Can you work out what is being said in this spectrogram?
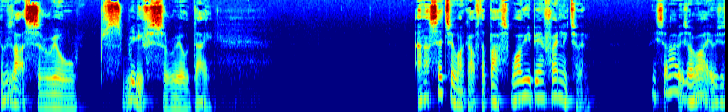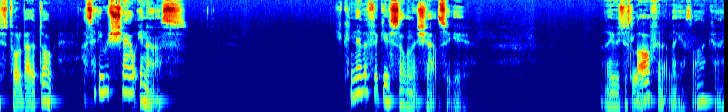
It was like a surreal, really surreal day. And I said to him, when I got off the bus, why were you being friendly to him? He said, oh, he was all right. He was just talking about the dog. I said, he was shouting at us. You can never forgive someone that shouts at you. And he was just laughing at me. I like, okay.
